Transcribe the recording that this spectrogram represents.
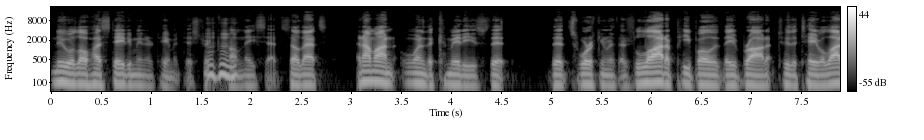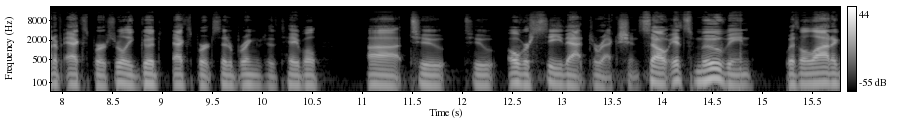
New Aloha Stadium Entertainment District, Mhm. called NASED. So that's and I'm on one of the committees that that's working with. There's a lot of people that they've brought to the table, a lot of experts, really good experts that are bringing to the table uh, to to oversee that direction. So it's moving with a lot of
